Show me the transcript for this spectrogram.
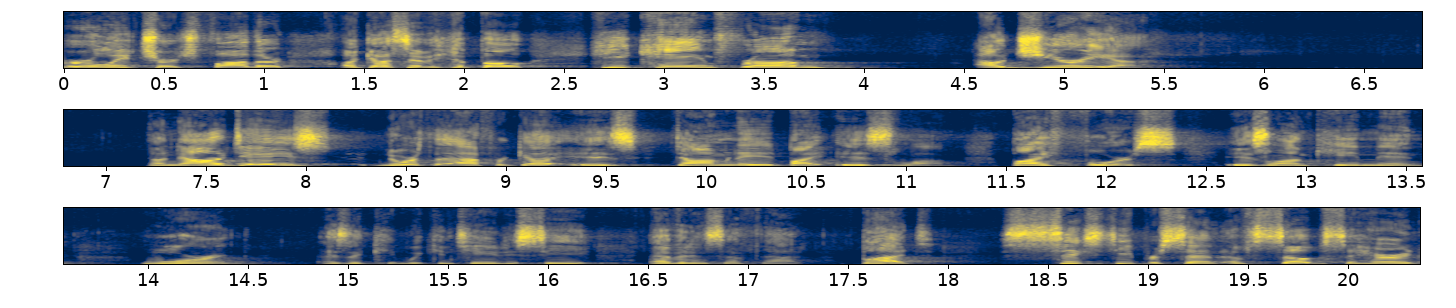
early church father, Augustine of Hippo, he came from Algeria. Now, nowadays, North Africa is dominated by Islam. By force, Islam came in, warring, as we continue to see evidence of that. But 60% of sub Saharan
